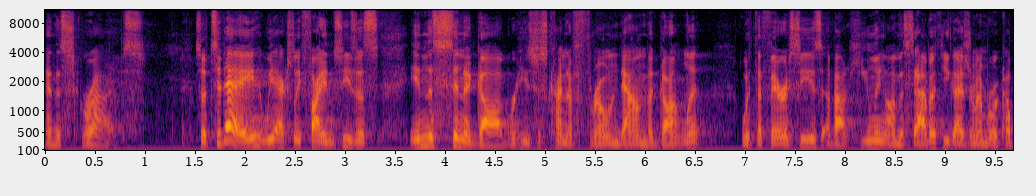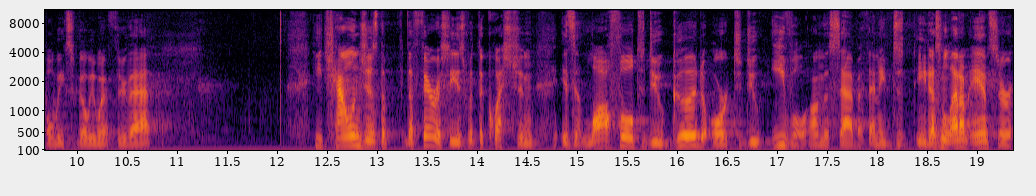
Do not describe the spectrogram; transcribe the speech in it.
and the scribes. So today, we actually find Jesus in the synagogue where he's just kind of thrown down the gauntlet with the Pharisees about healing on the Sabbath. You guys remember a couple weeks ago we went through that? He challenges the, the Pharisees with the question is it lawful to do good or to do evil on the Sabbath? And he, he doesn't let them answer,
